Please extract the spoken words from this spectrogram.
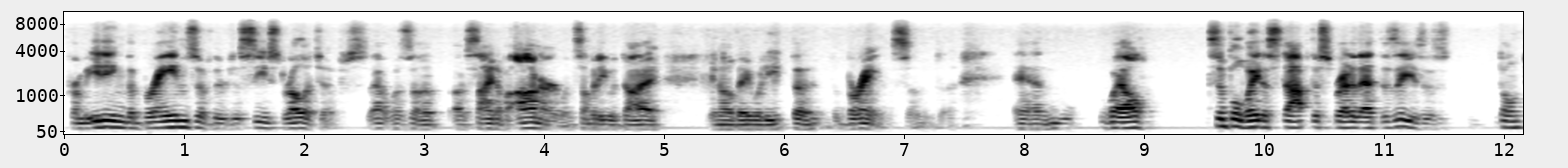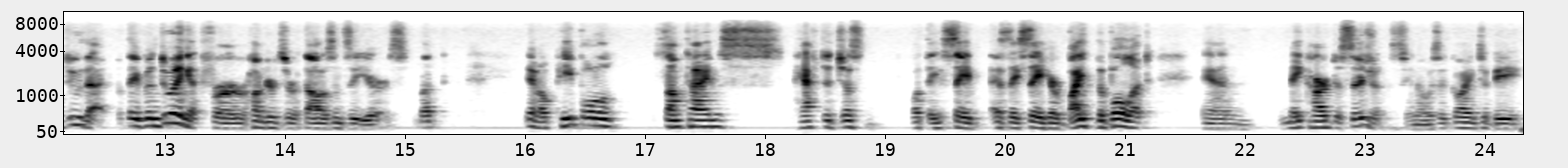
from eating the brains of their deceased relatives. That was a, a sign of honor. When somebody would die, you know, they would eat the, the brains. And, uh, and well, simple way to stop the spread of that disease is don't do that. But they've been doing it for hundreds or thousands of years. But, you know, people sometimes have to just, what they say, as they say here, bite the bullet and make hard decisions. You know, is it going to be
